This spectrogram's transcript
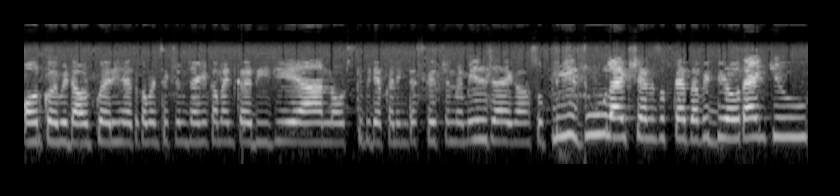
और कोई भी डाउट क्वेरी है तो कमेंट सेक्शन में जाके कमेंट कर दीजिए या नोट्स की पीडीएफ का लिंक डिस्क्रिप्शन में मिल जाएगा। So please do like share and subscribe the video thank you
